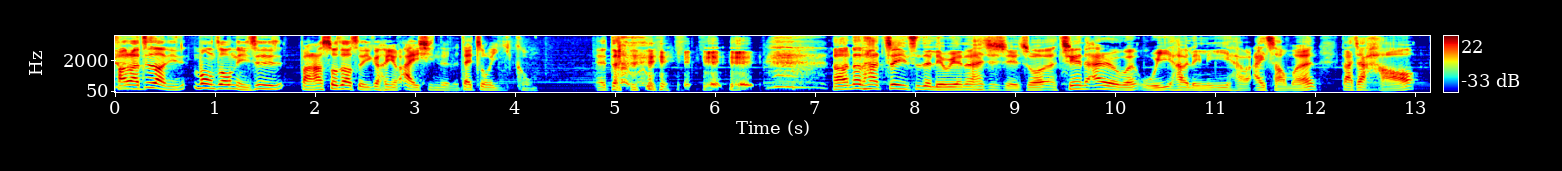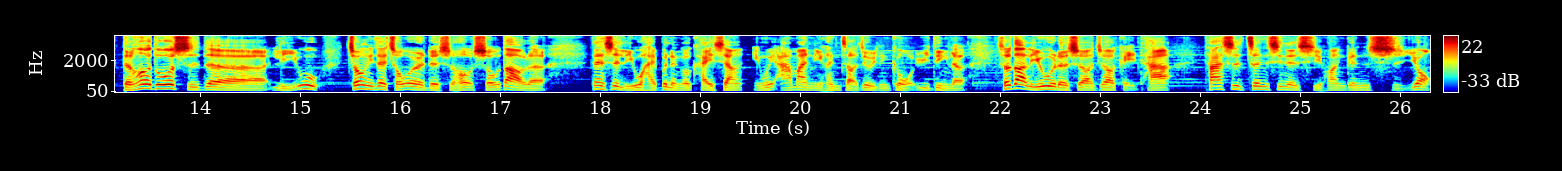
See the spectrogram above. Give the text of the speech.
好了，至少你梦中你是把它塑造成一个很有爱心的人，在做义工。哎，对。好，那他这一次的留言呢，他是写说：“亲爱的艾尔文、五一还有零零一还有艾草们，大家好！等候多时的礼物，终于在周二的时候收到了。”但是礼物还不能够开箱，因为阿曼尼很早就已经跟我预定了。收到礼物的时候就要给他，他是真心的喜欢跟使用。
